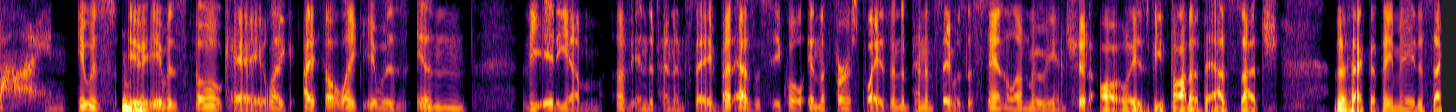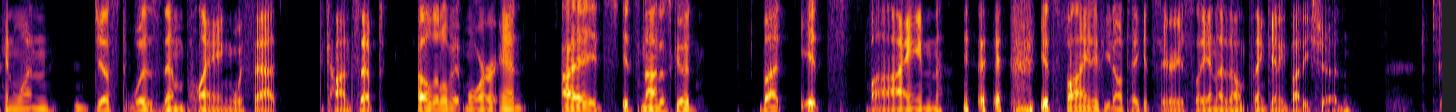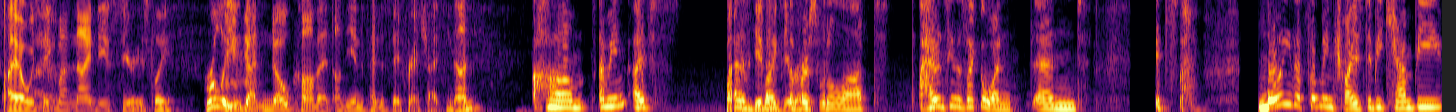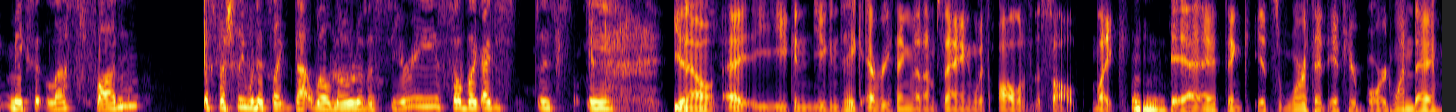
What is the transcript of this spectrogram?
fine. It was, Mhm. it, it was okay. Like, I felt like it was in the idiom of Independence Day, but as a sequel, in the first place, Independence Day was a standalone movie and should always be thought of as such. The fact that they made a second one just was them playing with that concept a little bit more and I it's it's not as good but it's fine it's fine if you don't take it seriously and I don't think anybody should I always take my '90s seriously. Ruli, you got no comment on the Independence Day franchise. None. Um, I mean, I've I've given liked zero? the first one a lot. I haven't seen the second one, and it's knowing that something tries to be campy makes it less fun, especially when it's like that well known of a series. So like, I just just eh. you know I, you can you can take everything that I'm saying with all of the salt like Mhm. I, I think it's worth it if you're bored one day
